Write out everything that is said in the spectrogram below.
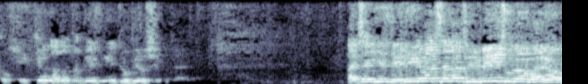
तो एक ही होता तो तकलीफ़ नहीं है, जो भी उसी को जाएगा अच्छा ये देने के बाद साला फिर भी नहीं चुका पा रहे हो।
